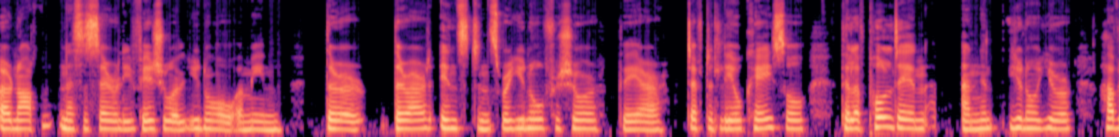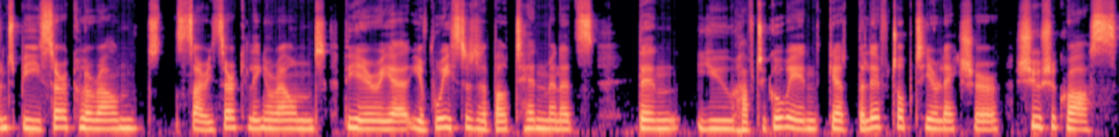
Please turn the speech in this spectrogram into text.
are not necessarily visual. You know, I mean, there there are instances where you know for sure they are definitely okay. So they'll have pulled in, and you know you're having to be circle around, sorry, circling around the area. You've wasted about ten minutes. Then you have to go in, get the lift up to your lecture, shoot across.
